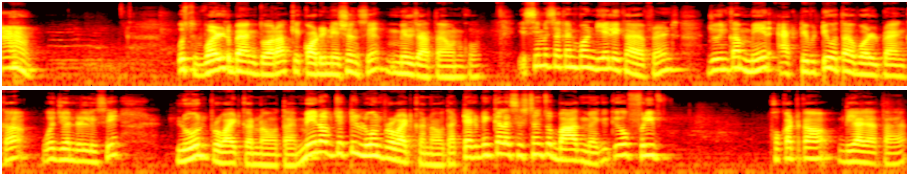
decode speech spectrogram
उस वर्ल्ड बैंक द्वारा के कोऑर्डिनेशन से मिल जाता है उनको। इसी में सेकंड पॉइंट ये लिखा है फ्रेंड्स जो इनका मेन एक्टिविटी होता है वर्ल्ड बैंक का, वो जनरली से लोन प्रोवाइड करना होता है। मेन ऑब्जेक्टिव लोन प्रोवाइड करना होता है। टेक्निकल असिस्टेंस तो बाद में क्योंकि वो फ्री फोकट का दिया जाता है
